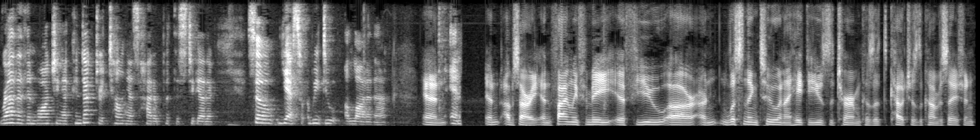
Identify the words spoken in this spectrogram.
rather than watching a conductor telling us how to put this together. So, yes, we do a lot of that. And, and and I'm sorry. And finally, for me, if you are, are listening to, and I hate to use the term because it couches the conversation,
